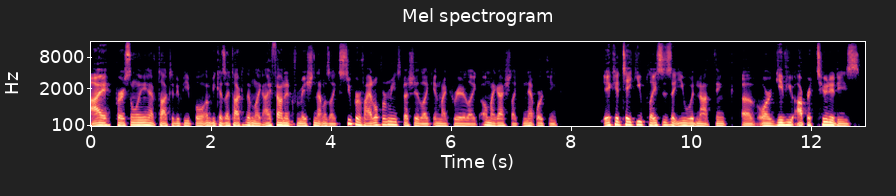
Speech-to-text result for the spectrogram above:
I personally have talked to new people, and because I talked to them, like I found information that was like super vital for me, especially like in my career. Like, oh my gosh, like networking, it could take you places that you would not think of, or give you opportunities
